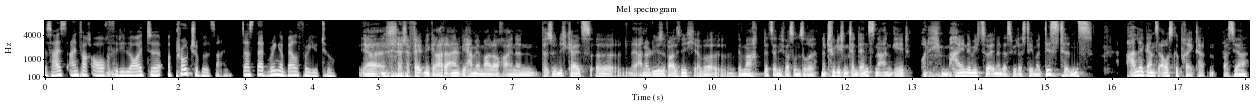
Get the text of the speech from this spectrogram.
Das heißt einfach auch für die Leute approachable sein. Does that ring a bell for you too? Ja, da fällt mir gerade ein, wir haben ja mal auch einen Persönlichkeitsanalyse, äh, weiß ich nicht, aber gemacht, letztendlich was unsere natürlichen Tendenzen angeht. Und ich meine mich zu erinnern, dass wir das Thema Distance alle ganz ausgeprägt hatten, was ja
